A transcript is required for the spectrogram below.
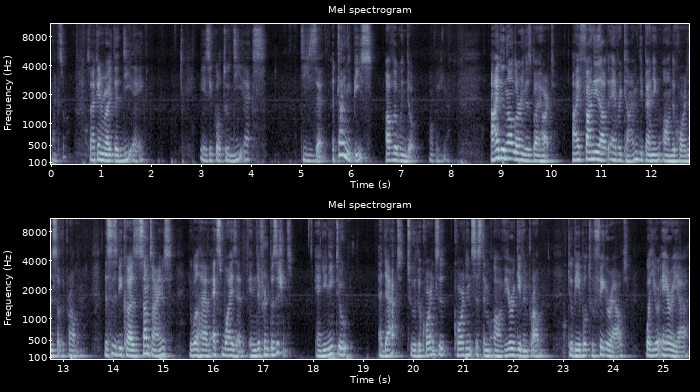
Like so. So I can write that dA is equal to dx dz, a tiny piece of the window over here. I do not learn this by heart. I find it out every time depending on the coordinates of the problem. This is because sometimes you will have x, y, z in different positions and you need to adapt to the coordinate, system of your given problem to be able to figure out what your area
